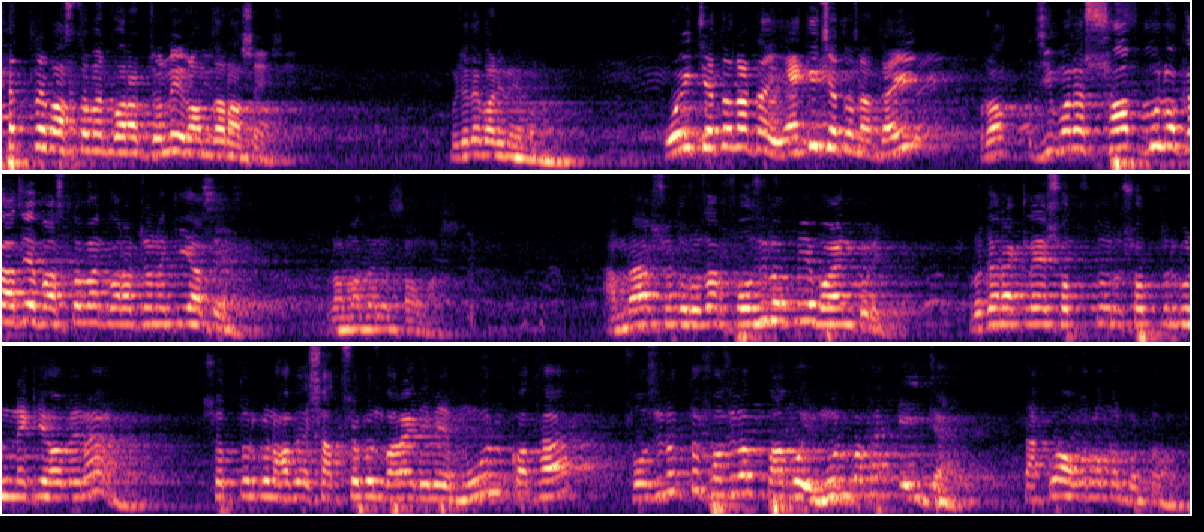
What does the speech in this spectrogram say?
ক্ষেত্রে বাস্তবায়ন করার জন্যই রমজান আসে। বুঝতে পারি না ওই চেতনাটাই, একই চেতনাটাই জীবনের সবগুলো কাজে বাস্তবায়ন করার জন্য কি আছে? রমাদানের ছ মাস। আমরা শুধু রোজার ফজিলত নিয়ে বয়ান করি। রোজা রাখলে সত্তর সত্তর গুণ নাকি হবে না? সত্তর গুণ হবে, সাতশো গুণ বাড়াই দেবে। মূল কথা, ফজিলত তো ফজিলত পাবোই। মূল কথা এইটা। তাকেও অবলম্বন করতে হবে।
